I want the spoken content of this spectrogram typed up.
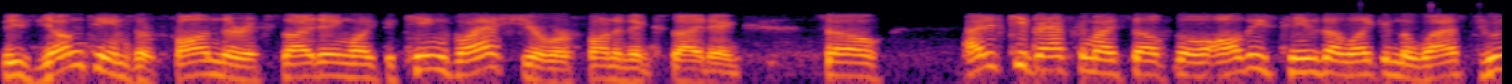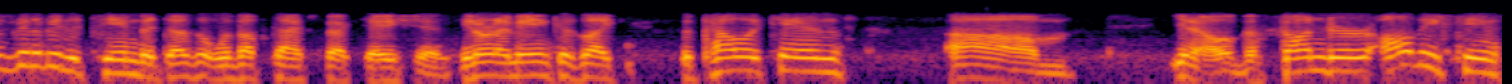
These young teams are fun. They're exciting. Like the Kings last year were fun and exciting. So I just keep asking myself, though, all these teams I like in the West, who's going to be the team that doesn't live up to expectations? You know what I mean? Because like the Pelicans, um, you know, the Thunder, all these teams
